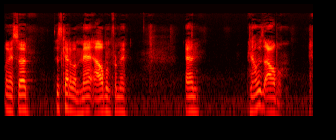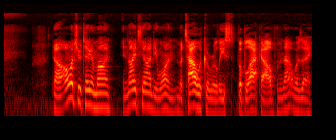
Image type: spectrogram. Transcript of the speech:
like I said, this is kind of a meh album for me. And now this album, now, I want you to take in mind, in 1991, Metallica released the Black Album, and that was a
